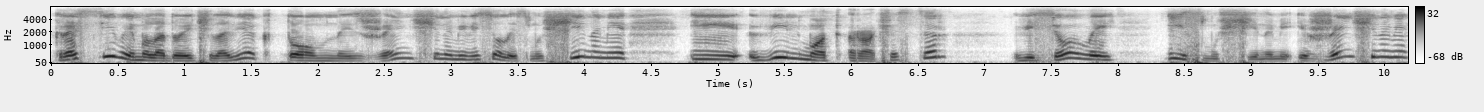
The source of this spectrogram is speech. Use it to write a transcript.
красивый молодой человек, томный с женщинами, веселый с мужчинами, и Вильмот Рочестер, веселый и с мужчинами, и с женщинами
